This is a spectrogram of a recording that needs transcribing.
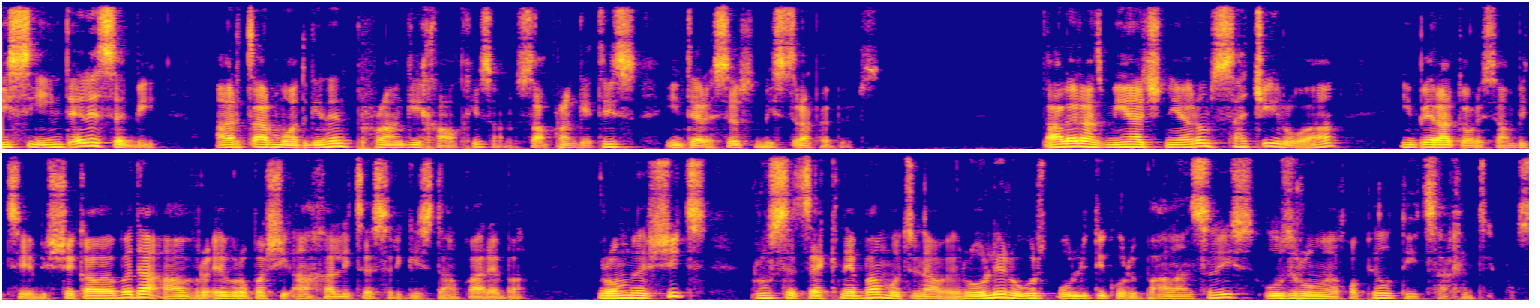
მისი ინტერესები არ წარმოადგენენ ფრანგი ხალხის, ანუ საფრანგეთის ინტერესებს მისწრაფებებს. ტალერანს მიაჩნია, რომ საჭიროა იმპერატორის ამბიციების შეკავება და ევროპაში ახალი წესრიგის დამყარება, რომლებშიც რუსეთს ეკნება მოწინავე როლი როგორც პოლიტიკური ბალანსის უზრუნველყოფილ დიდ სახელმწიფოს.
